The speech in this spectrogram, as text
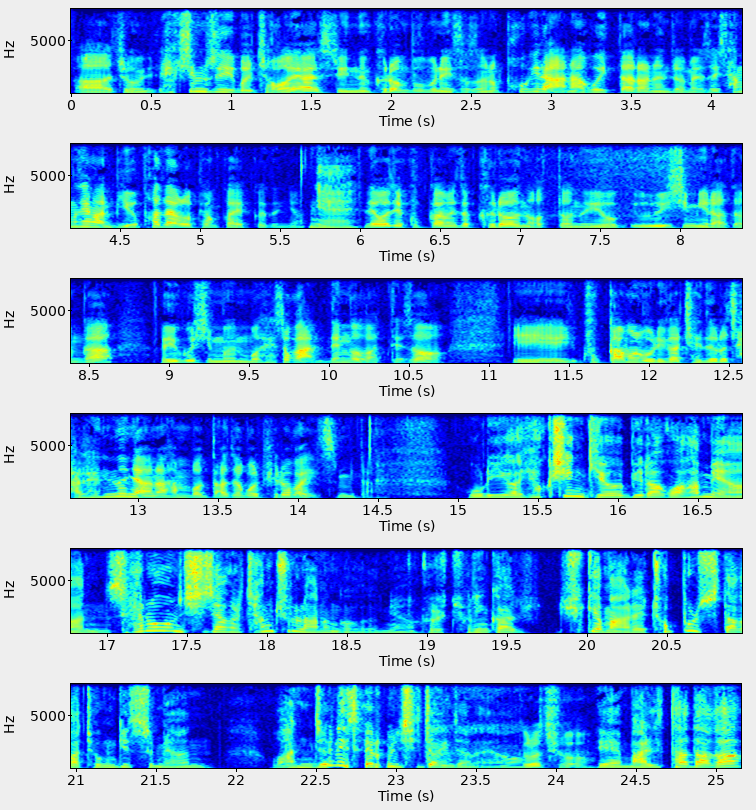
어, 좀 핵심 수입을 저해할 수 있는 그런 부분에 있어서는 포기를 안 하고 있다라는 점에서 이 상생안 미흡하다고 평가했거든요. 예. 근데 어제 국감에서 그런 어떤 의혹, 의심이라든가 의구심은 뭐 해소가 안 된 것 같아서 이 국감을 우리가 제대로 잘 했느냐는 한번 따져볼 필요가 있습니다. 우리가 혁신 기업이라고 하면 새로운 시장을 창출을 하는 거거든요. 그렇죠. 그러니까 쉽게 말해 촛불 쓰다가 전기 쓰면 완전히 새로운 시장이잖아요. 그렇죠. 예, 말 타다가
